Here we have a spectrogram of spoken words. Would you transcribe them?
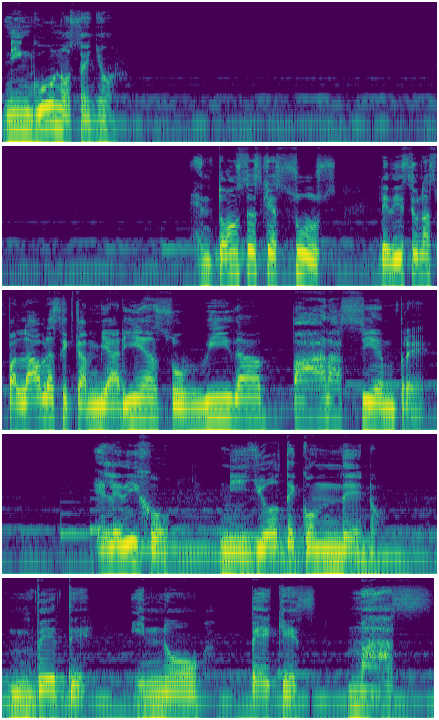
ninguno, Señor. Entonces Jesús le dice unas palabras que cambiarían su vida para siempre. Él le dijo, ni yo te condeno, vete y no peques más.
